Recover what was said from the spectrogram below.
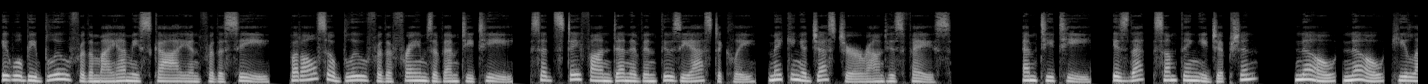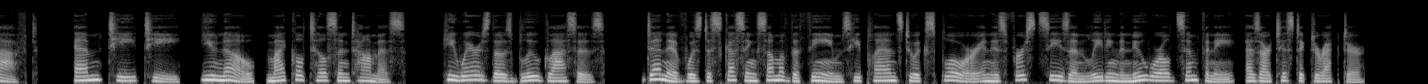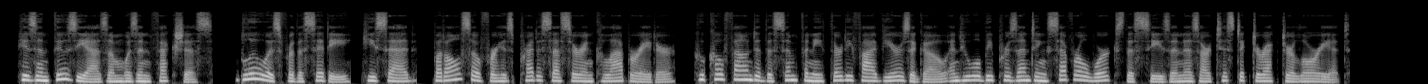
It will be blue for the Miami sky and for the sea, but also blue for the frames of MTT, said Stéphane Denève enthusiastically, making a gesture around his face. MTT. Is that something Egyptian? No, no, he laughed. MTT. You know, Michael Tilson Thomas. He wears those blue glasses. Denève was discussing some of the themes he plans to explore in his first season leading the New World Symphony, as artistic director. His enthusiasm was infectious. Blue is for the city, he said, but also for his predecessor and collaborator, who co-founded the symphony 35 years ago and who will be presenting several works this season as artistic director laureate.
